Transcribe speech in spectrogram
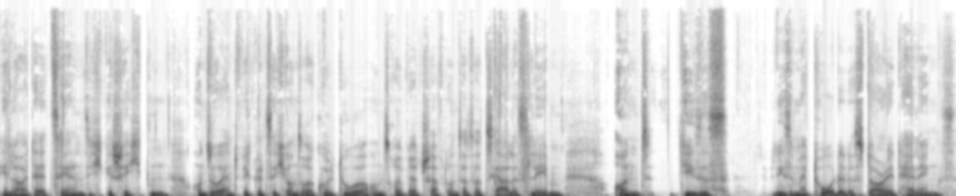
Die Leute erzählen sich Geschichten und so entwickelt sich unsere Kultur, unsere Wirtschaft, unser soziales Leben. Und dieses, diese Methode des Storytellings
